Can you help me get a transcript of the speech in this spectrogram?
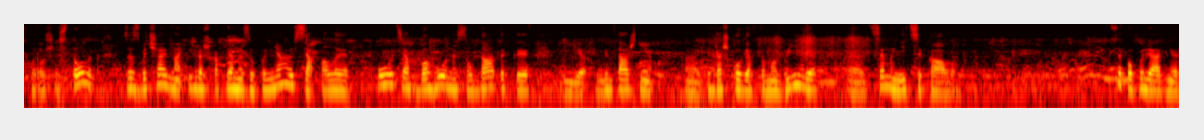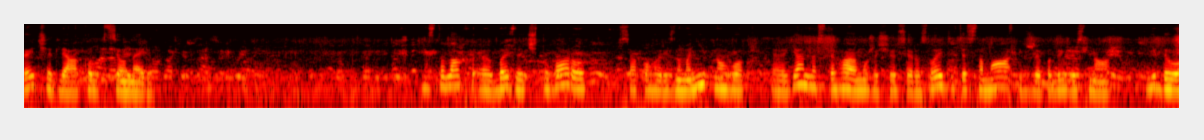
хороший столик. Зазвичай на іграшках я не зупиняюся, але потяг, вагони, солдатики і вінтажні е, іграшкові автомобілі е, це мені цікаво. Це популярні речі для колекціонерів. На столах е, безліч товару, всякого різноманітного. Е, Я не встигаю, може, щось розгледіти сама і вже подивлюсь на відео.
